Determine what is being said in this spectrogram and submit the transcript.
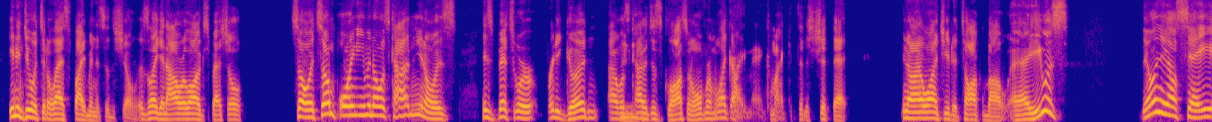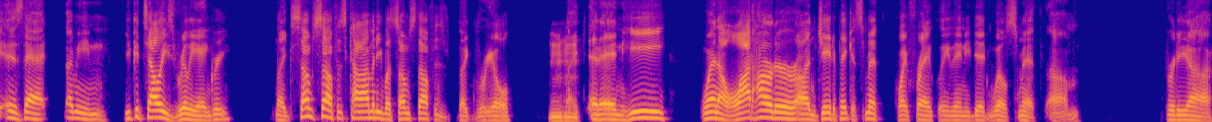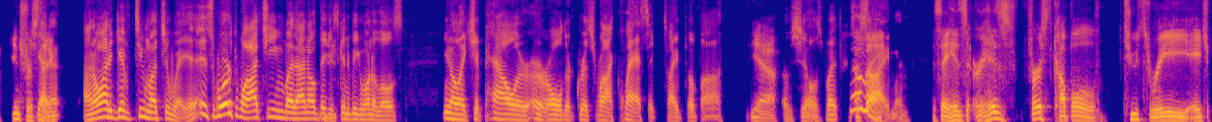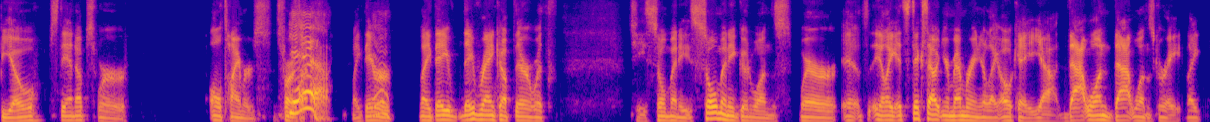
he didn't do it to the last five minutes of the show. It was like an hour long special. So at some point, even though it's kind of, you know, his his bits were pretty good, I was Mhm. kind of just glossing over him. like, all right, man, come on, get to the shit that, you know, I want you to talk about. Uh, he was the only thing I'll say is that, I mean, you could tell he's really angry. Like some stuff is comedy, but some stuff is like real. Mhm. Like, and, and he went a lot harder on Jada Pinkett Smith, quite frankly, than he did Will Smith. Um, pretty, uh, Interesting. yeah, I don't want to give too much away. It's worth watching, but I don't think it's going to be one of those, you know, like Chappelle or, or older Chris Rock classic type of uh yeah. of shows. But that say- right, man. Say his or his first couple two three HBO stand-ups were all timers as far as I Yeah, Like they Yeah. were like they they rank up there with geez, so many, so many good ones where it's like it sticks out in your memory and you're like, okay, yeah, that one, that one's great. Like,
